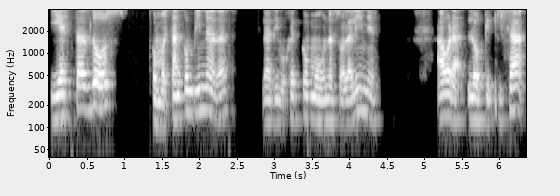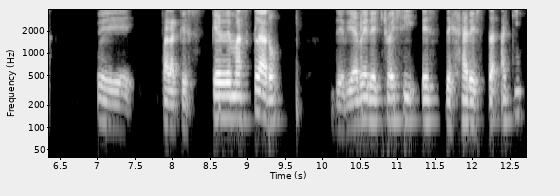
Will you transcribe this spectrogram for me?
Y estas dos, como están combinadas, la dibujé como una sola línea. Ahora, lo que quizá, eh, para que quede más claro, debía haber hecho así, es dejar esta aquí,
